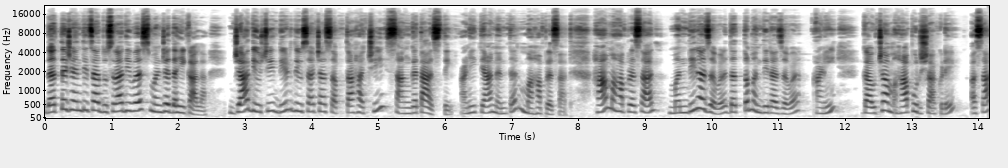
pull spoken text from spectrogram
दत्त जयंतीचा दुसरा दिवस म्हणजे दहीकाला. ज्या दिवशी दीड दिवसाच्या सप्ताहाची सांगता असते आणि त्यानंतर महाप्रसाद. हा महाप्रसाद मंदिराजवळ दत्त मंदिराजवळ आणि गावच्या महापुरुषाकडे असा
